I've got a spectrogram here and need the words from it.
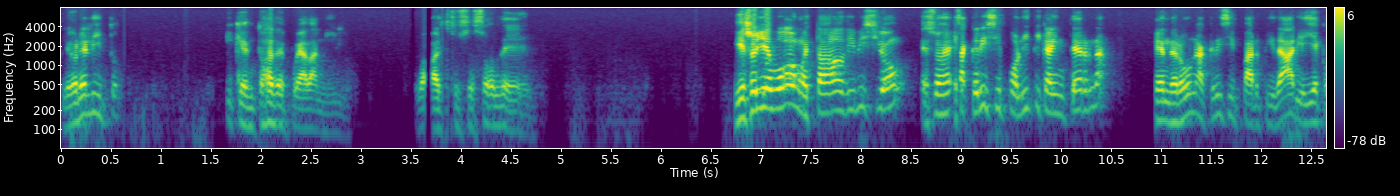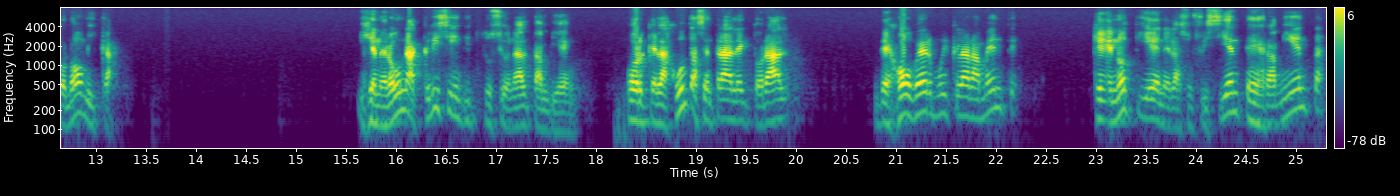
Leonelito, y que entonces después a Danilo, o al sucesor de él. Y eso llevó a un estado de división, esa crisis política interna generó una crisis partidaria y económica. Y generó una crisis institucional también, porque la Junta Central Electoral dejó ver muy claramente que no tiene las suficientes herramientas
